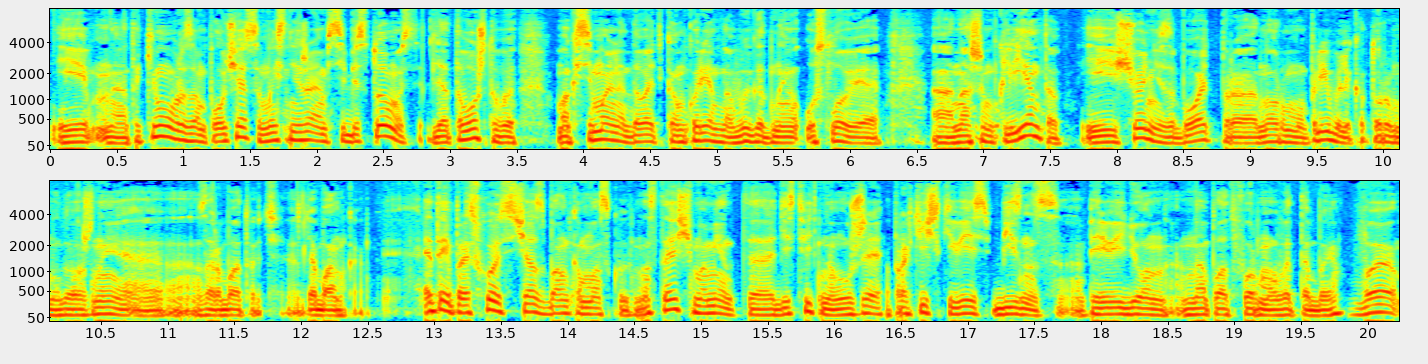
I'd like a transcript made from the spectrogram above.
И э, таким образом, получается, мы снижаем себестоимость для того, чтобы максимально давать конкурентно выгодные условия нашим клиентам и еще не забывать про норму прибыли, которую мы должны э, зарабатывать для банка. Это и происходит сейчас с Банком Москвы. В настоящий момент э, действительно уже практически весь бизнес переведен на платформу ВТБ. В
